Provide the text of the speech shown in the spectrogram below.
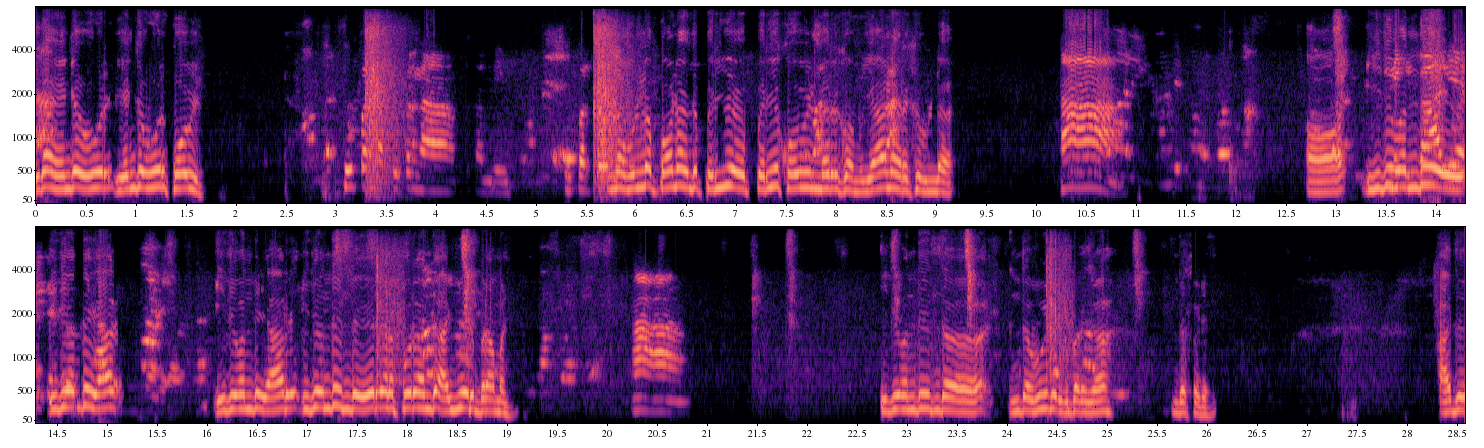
இதான் எங்க ஊர் எங்க ஊர் கோவில். உள்ள போனா இந்த பெரிய பெரிய கோவில் மாதிரி இருக்கும். யானை இருக்கு உள்ள. இது வந்து இது. வந்து யார்? இது வந்து யாரு? இது வந்து இந்த ஏரியால பூரா வந்து ஐயர் பிராமன். இது வந்து இந்த இந்த வீடு இருக்கு பாருங்க. இந்த சைடு அது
